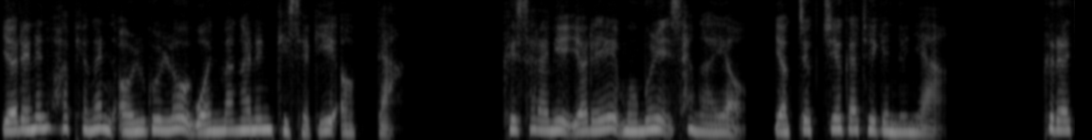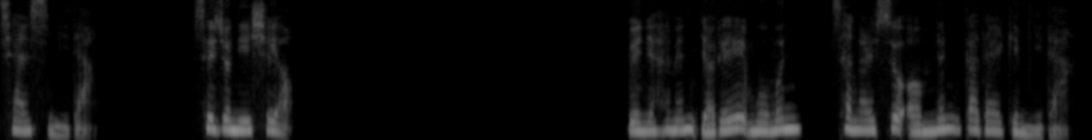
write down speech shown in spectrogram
열애는 화평한 얼굴로 원망하는 기색이 없다. 그 사람이 열애의 몸을 상하여 역적죄가 되겠느냐? 그렇지 않습니다. 세존이시여. 왜냐하면 열애의 몸은 상할 수 없는 까닭입니다.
